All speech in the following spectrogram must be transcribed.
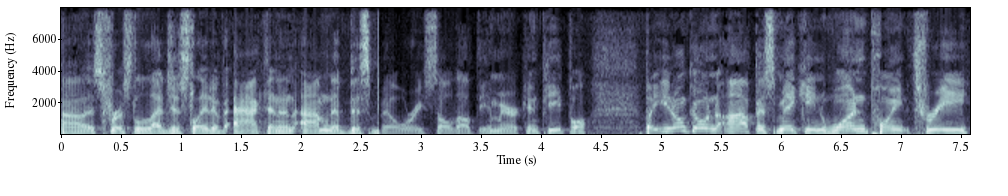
Uh, his first legislative act in an omnibus bill where he sold out the American people. But you don't go into office making $1.3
